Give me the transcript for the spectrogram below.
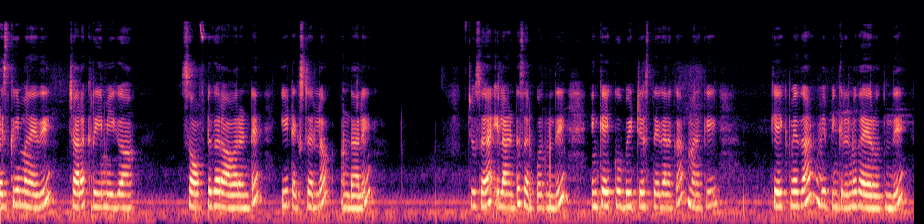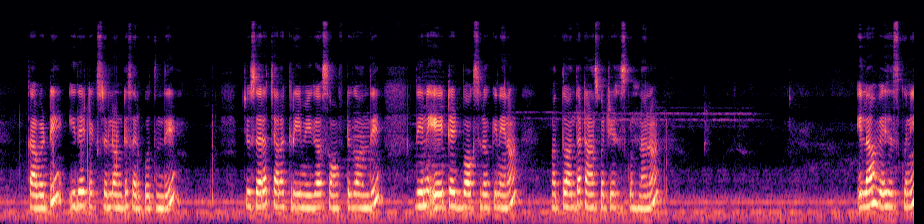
ఐస్ క్రీమ్ అనేది చాలా క్రీమీగా సాఫ్ట్గా రావాలంటే ఈ టెక్స్చర్లో ఉండాలి. చూసారా? ఇలా అంటే సరిపోతుంది. ఇంకా ఎక్కువ బీట్ చేస్తే కనుక మనకి కేక్ మీద విప్పింగ్ క్రీమ్ తయారవుతుంది. కాబట్టి ఇదే టెక్స్చర్లో ఉంటే సరిపోతుంది. చూసారా? చాలా క్రీమీగా సాఫ్ట్గా ఉంది. దీన్ని ఎయిట్ ఎయిట్ బాక్స్లోకి నేను మొత్తం అంతా ట్రాన్స్ఫర్ చేసేసుకుంటున్నాను. ఇలా వేసేసుకుని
